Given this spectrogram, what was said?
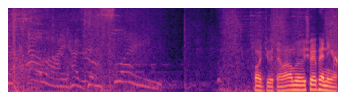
An ally has been slain. โหดอยู่แต่ว่าไม่รู้ช่วยเพื่อนยังไง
